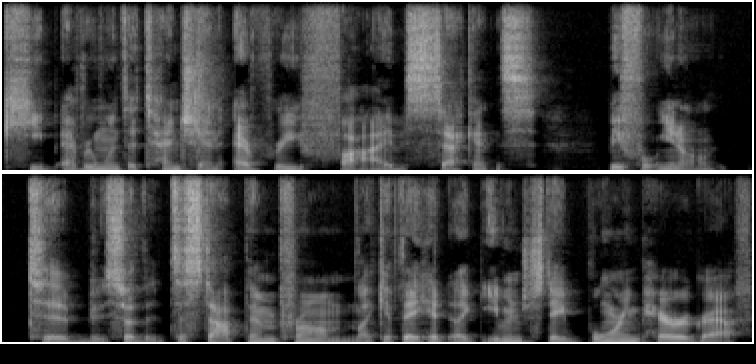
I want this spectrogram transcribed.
keep everyone's attention every 5 seconds before, you know, to so that to stop them from like if they hit like even just a boring paragraph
